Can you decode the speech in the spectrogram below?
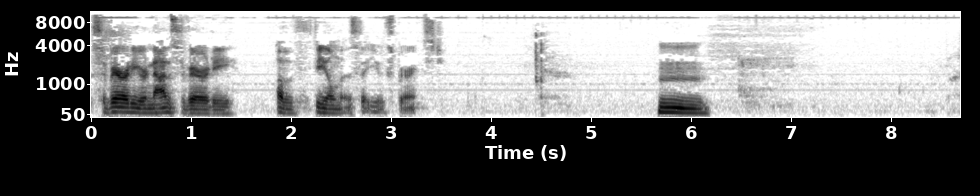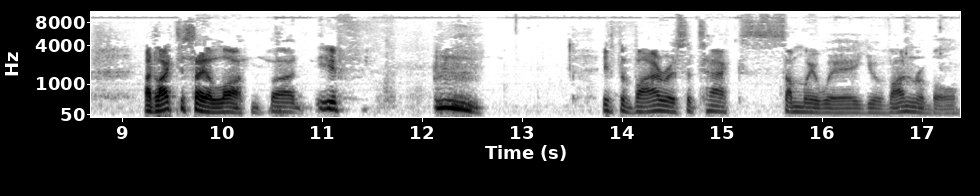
severity or non-severity of illness that you experienced. Hmm. I'd like to say a lot, but if if the virus attacks somewhere where you're vulnerable,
